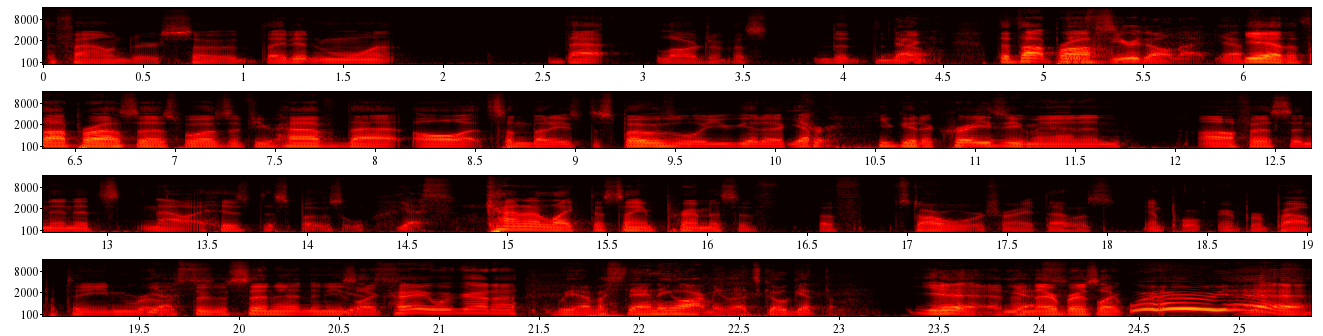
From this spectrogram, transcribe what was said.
the founders. So they didn't want that large of a the No. like, the thought process They feared all that. Yeah. Yeah, the thought process was if you have that all at somebody's disposal, you get a Yep. cr- you get a crazy man in office, and then it's now at his disposal. Yes. Kind of like the same premise of, of Star Wars, right? That was Emperor, Emperor Palpatine rose Yes. through the Senate, and he's Yes. like, "Hey, we gotta We have a standing army. Let's go get them. Yeah," and then Yes. everybody's like, "Woohoo, yeah!"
